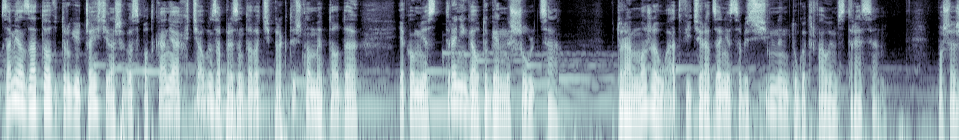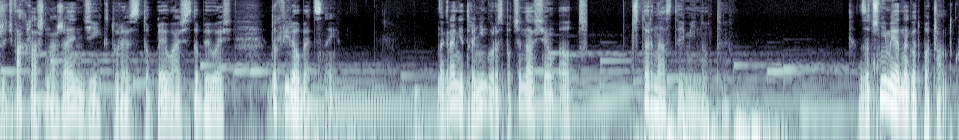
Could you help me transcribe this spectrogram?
W zamian za to, w drugiej części naszego spotkania chciałbym zaprezentować Ci praktyczną metodę, jaką jest trening autogenny Schulza, która może ułatwić radzenie sobie z silnym, długotrwałym stresem, poszerzyć wachlarz narzędzi, które zdobyłaś, zdobyłeś do chwili obecnej. Nagranie treningu rozpoczyna się od 14 minuty. Zacznijmy jednak od początku.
